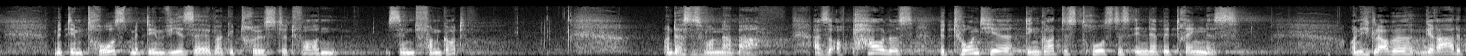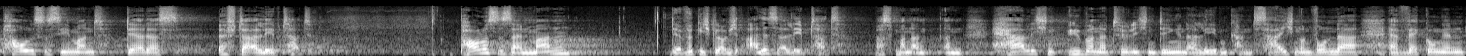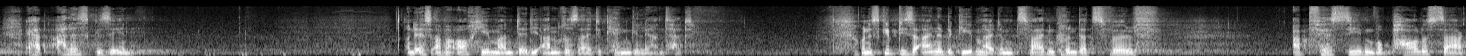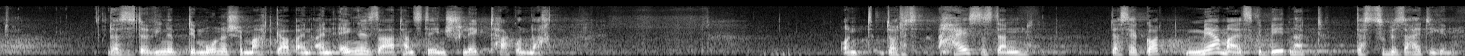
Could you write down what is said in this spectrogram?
mit dem Trost, mit dem wir selber getröstet worden sind von Gott. Und das ist wunderbar. Also auch Paulus betont hier den Gott des Trostes in der Bedrängnis. Und ich glaube, gerade Paulus ist jemand, der das öfter erlebt hat. Paulus ist ein Mann, der wirklich, glaube ich, alles erlebt hat, was man an, an herrlichen, übernatürlichen Dingen erleben kann. Zeichen und Wunder, Erweckungen, er hat alles gesehen. Und er ist aber auch jemand, der die andere Seite kennengelernt hat. Und es gibt diese eine Begebenheit im 2. Korinther 12. ab Vers 7, wo Paulus sagt, dass es da wie eine dämonische Macht gab, ein, ein Engel Satans, der ihn schlägt Tag und Nacht. Und dort heißt es dann, dass er Gott mehrmals gebeten hat, das zu beseitigen.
